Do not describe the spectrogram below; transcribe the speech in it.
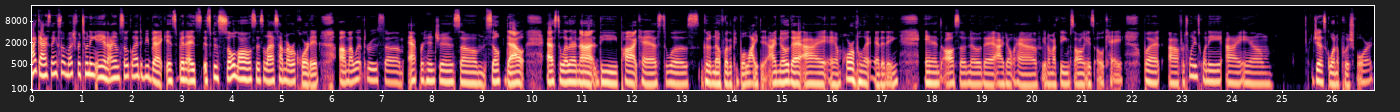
Hi guys, thanks so much for tuning in. I am so glad to be back. It's been a, it's been so long since the last time I recorded. Um, I went through some apprehension, some self doubt as to whether or not the podcast was good enough, whether people liked it. I know that I am horrible at editing, and also know that I don't have you know my theme song is okay, but uh, for 2020 I am just going to push forward.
